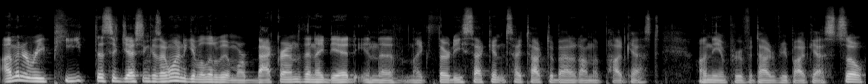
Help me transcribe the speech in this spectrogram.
I'm going to repeat the suggestion because I wanted to give a little bit more background than I did in the like 30 seconds I talked about it on the podcast, on the Improve Photography podcast. So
